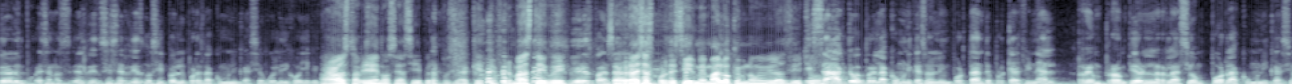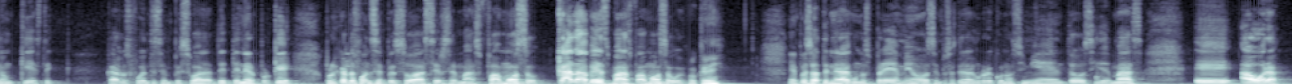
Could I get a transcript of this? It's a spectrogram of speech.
Pero lo ese no es el riesgo, sí es el riesgo, sí, pero lo importante es la comunicación, güey. Le dijo, oye, ¿qué Ah, está bien, o sea, sí, pero pues ya que te enfermaste, güey. O sea, gracias por decirme malo que no me hubieras dicho. Exacto, güey, pero es la comunicación lo importante, porque al final rompieron la relación por la comunicación que este Carlos Fuentes empezó a detener. ¿Por qué? Porque Carlos Fuentes empezó a hacerse más famoso, cada vez más famoso, güey. Ok. Empezó a tener algunos premios, empezó a tener algunos reconocimientos y demás. Eh, ahora,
